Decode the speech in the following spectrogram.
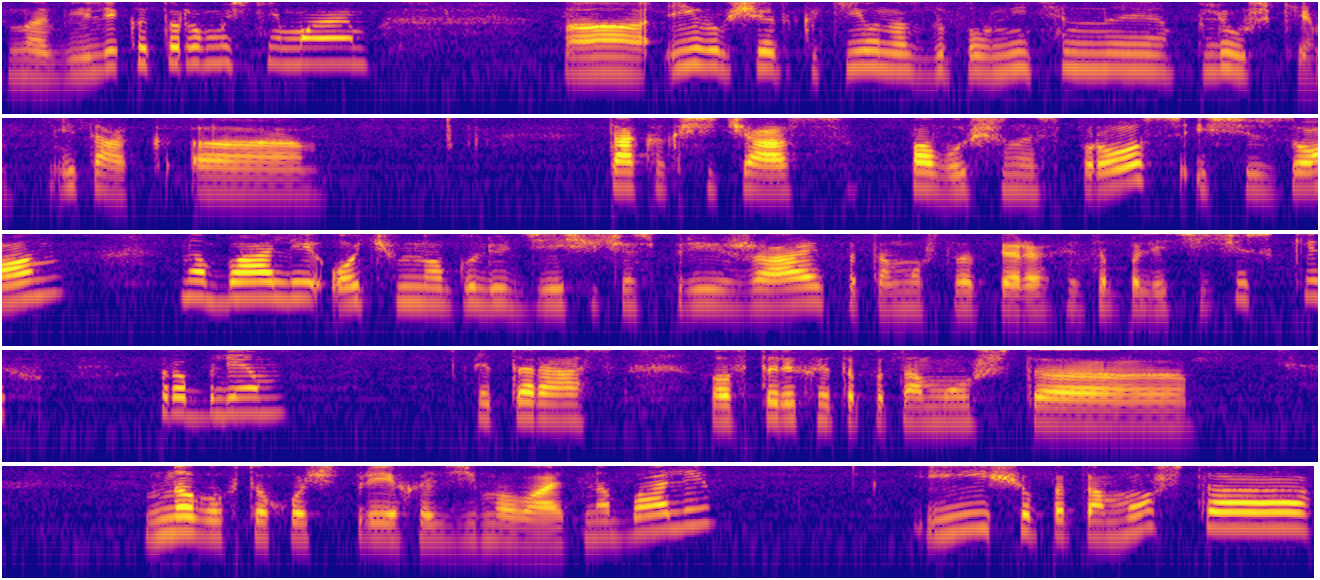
на вилле, которую мы снимаем, и вообще какие у нас дополнительные плюшки. Итак, а, так как сейчас повышенный спрос и сезон на Бали, очень много людей сейчас приезжает, потому что, во-первых, из-за политических проблем, это раз. Во-вторых, это потому что много кто хочет приехать зимовать на Бали. И еще потому что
